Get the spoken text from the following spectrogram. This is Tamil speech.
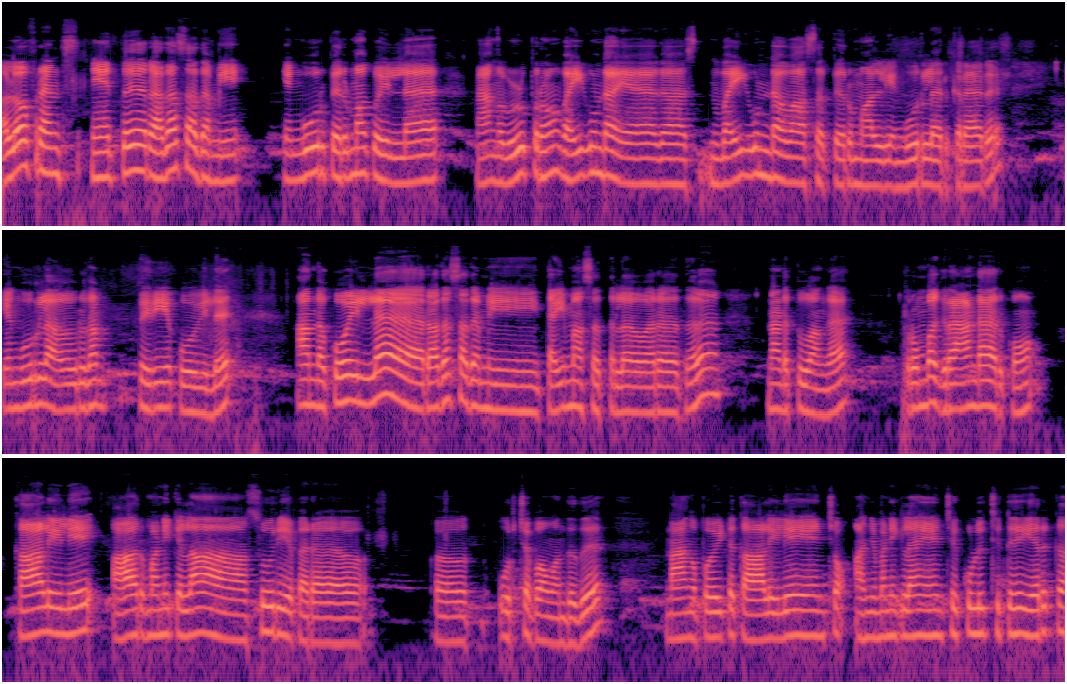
ஹலோ ஃப்ரெண்ட்ஸ் நேற்று ரத சதமி எங்கள் ஊர் பெருமா கோயிலில் நாங்கள் விழுப்புரம் வைகுண்ட ஏக- வைகுண்டவாச பெருமாள் எங்கள் ஊரில் இருக்கிறாரு. எங்கள் ஊரில் அவர் தான் பெரிய கோவில். அந்த கோயிலில் ரத சதமி தை மாதத்தில் வரத நடத்துவாங்க. ரொம்ப கிராண்டாக இருக்கும். காலையிலே ஆறு மணிக்கெல்லாம் சூரிய பெற உற்சவம் வந்தது. நாங்கள் போயிட்டு காலையிலே ஏஞ்சோம். அஞ்சு மணிக்கெலாம் ஏஞ்சி குளிச்சுட்டு எருக்க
